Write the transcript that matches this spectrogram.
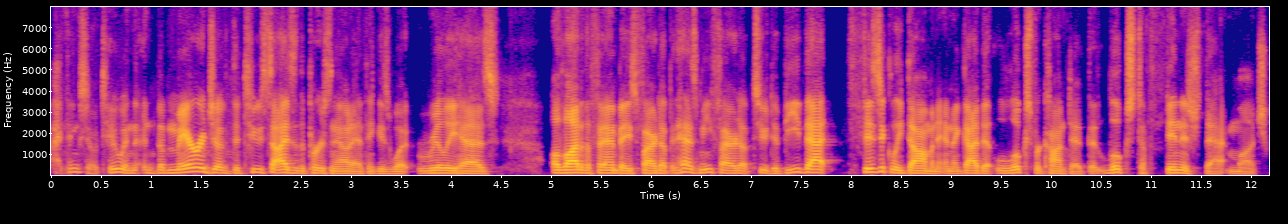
I think so too. And, and the marriage of the two sides of the personality, I think, is what really has a lot of the fan base fired up. It has me fired up too to be that physically dominant and a guy that looks for content, that looks to finish that much,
